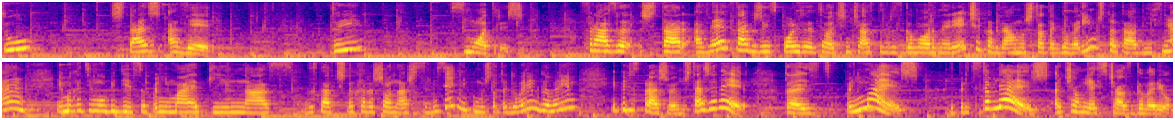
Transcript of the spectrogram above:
Tu estás a. Ты смотришь. Фраза «estar ver» также используется очень часто в разговорной речи, когда мы что-то говорим, что-то объясняем, и мы хотим убедиться, понимает ли нас достаточно хорошо наш собеседник, мы что-то говорим, говорим и переспрашиваем «estás a ver», то есть «понимаешь?», ты представляешь, о чем я сейчас говорю?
